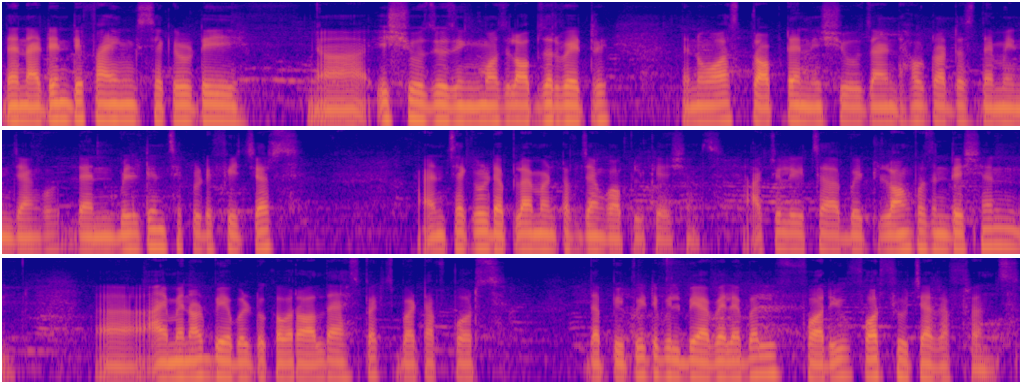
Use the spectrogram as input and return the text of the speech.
then identifying security uh, issues using Mozilla Observatory, then OWASP top 10 issues and how to address them in Django, then built-in security features and secure deployment of Django applications. Actually, it's a bit long presentation. Uh, I may not be able to cover all the aspects, but of course, the PPT will be available for you for future reference.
